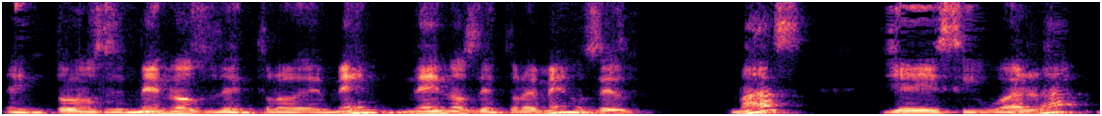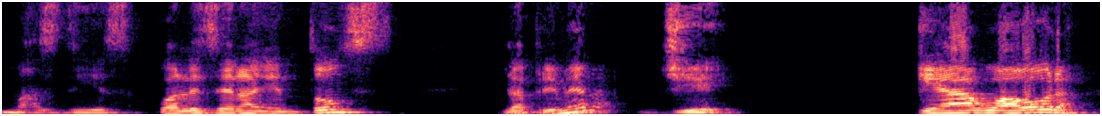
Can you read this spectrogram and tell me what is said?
entonces menos dentro de menos dentro de menos es más, y es igual a más 10. ¿Cuáles eran entonces? La primera, y. ¿Qué hago ahora?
